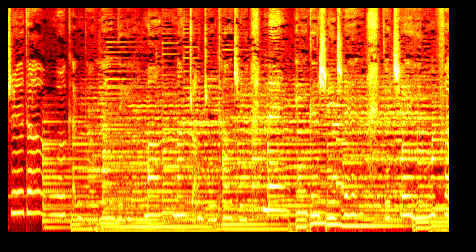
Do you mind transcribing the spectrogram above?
直到我看到了你，莽莽撞撞靠近，每一个细节的牵引，我放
